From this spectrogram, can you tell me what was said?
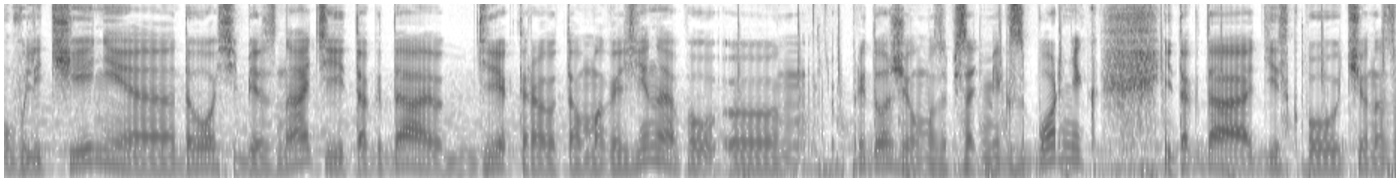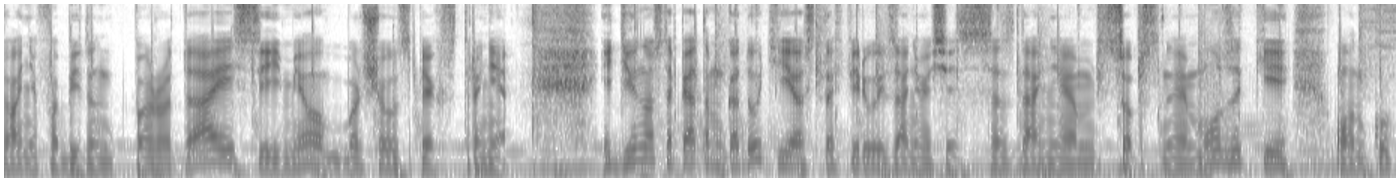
увлечение дало себе знать, и тогда директор этого магазина эм, предложил ему записать микс-сборник, и тогда диск получил название Forbidden Paradise и имел большой успех в стране. И в 95 году Тиеста впервые занялся созданием собственной музыки, он куп...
